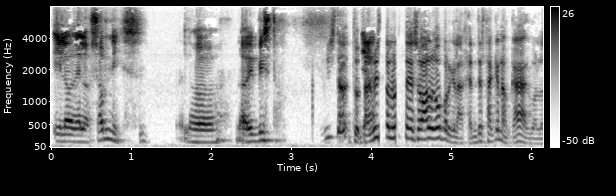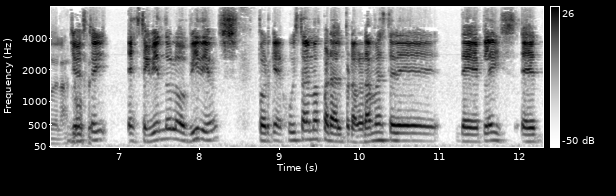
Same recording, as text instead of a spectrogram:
Y lo de los ovnis. ¿Lo, lo habéis visto? ¿Has visto? ¿Tú te has visto luces o algo? Porque la gente está que no caga con lo de las Yo luces. estoy, estoy viendo los vídeos porque justo además para el programa este de, de Plays eh,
